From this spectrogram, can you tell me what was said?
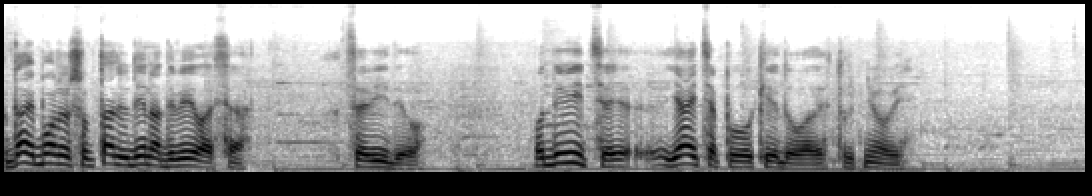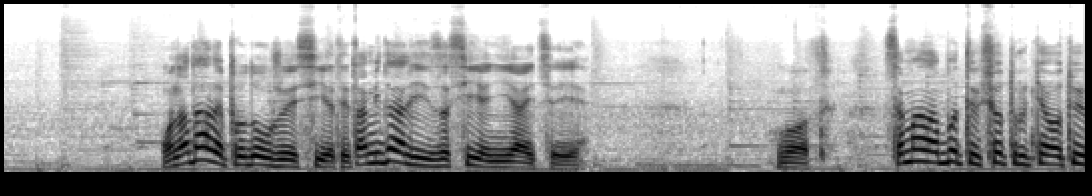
Дай Боже, щоб та людина дивилася це відео. От дивіться, яйця повикидували трутньові. Вона далі продовжує сіяти, там і далі засіяні яйця є. От. Це мало бути все трутня. От, е,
